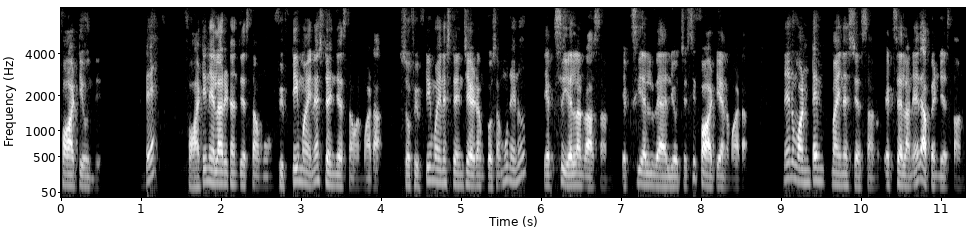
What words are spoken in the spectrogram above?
ఫార్టీ ఉంది. అంటే ఫార్టీని ఎలా రిటర్న్ చేస్తాము? ఫిఫ్టీ మైనస్ టెన్ చేస్తాం అనమాట సో ఫిఫ్టీ మైనస్ టెన్ చేయడం కోసము నేను ఎక్స్ఎల్ అని రాస్తాను. ఎక్స్ఎల్ వాల్యూ వచ్చేసి ఫార్టీ అనమాట నేను వన్ టైం మైనస్ చేస్తాను. ఎక్స్ఎల్ అనేది అపెండ్ చేస్తాను.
